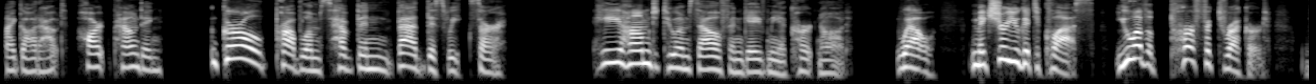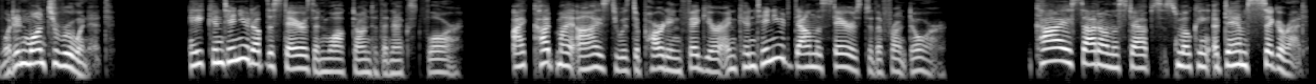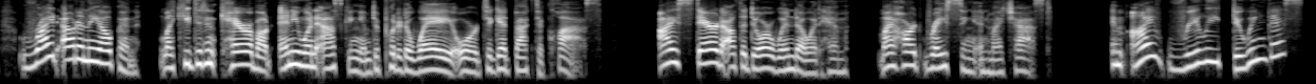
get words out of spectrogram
I got out, heart pounding. Girl problems have been bad this week, sir. He hummed to himself and gave me a curt nod. Well, make sure you get to class. You have a perfect record. Wouldn't want to ruin it. He continued up the stairs and walked onto the next floor. I cut my eyes to his departing figure and continued down the stairs to the front door. Kai sat on the steps smoking a damn cigarette right out in the open, like he didn't care about anyone asking him to put it away or to get back to class. I stared out the door window at him, my heart racing in my chest. Am I really doing this?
